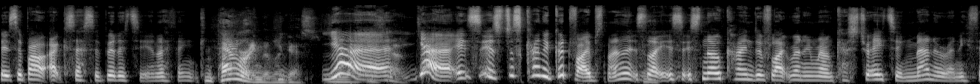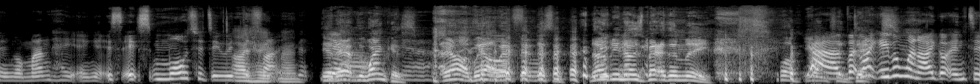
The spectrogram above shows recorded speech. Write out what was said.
It's about accessibility, and I think Empowering them, I guess. yeah, yeah, it's it's just kind of good vibes, man. It's like it's it's no kind of like running around castrating men or anything or man hating. It's it's more to do with I the hate fact men. that- Yeah, they're the wankers. yeah. They are. We are. We have to, listen, nobody knows better than me. Bunch Yeah, but like even when I got into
